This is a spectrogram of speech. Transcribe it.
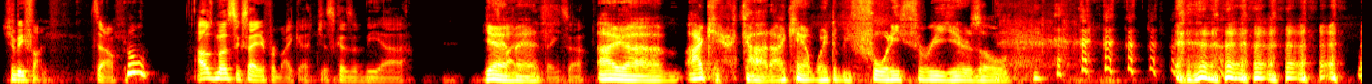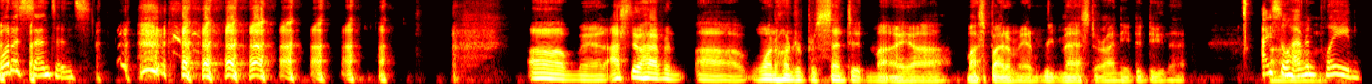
Should be fun. So cool. I was most excited for Micah just because of the uh yeah, man. Thing, so I um I can't God, I can't wait to be 43 years old. what a sentence. oh man, I still haven't uh 100%ed my uh my Spider-Man remaster. I need to do that. I still um, haven't played.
